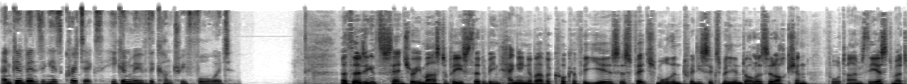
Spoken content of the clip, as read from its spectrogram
and convincing his critics he can move the country forward. A 13th century masterpiece that had been hanging above a cooker for years has fetched more than $26 million at auction, four times the estimate.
